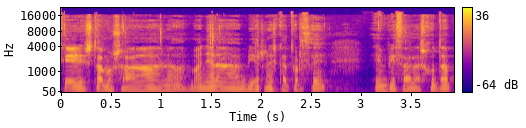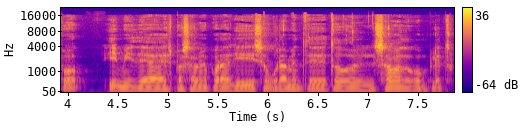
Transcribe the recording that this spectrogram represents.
que estamos a nada, mañana viernes 14 empieza las JPod y mi idea es pasarme por allí seguramente todo el sábado completo.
